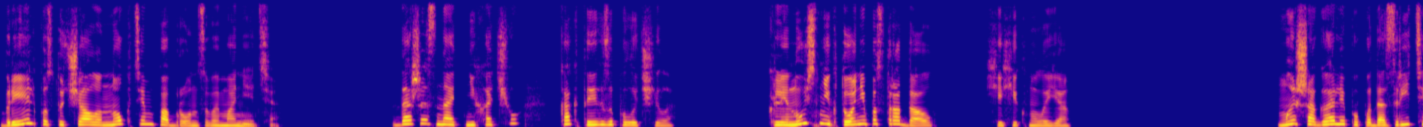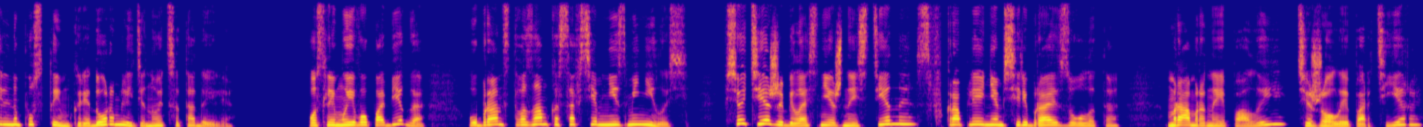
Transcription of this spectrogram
Бриэль постучала ногтем по бронзовой монете. «Даже знать не хочу, как ты их заполучила». «Клянусь, никто не пострадал», — хихикнула я. Мы шагали по подозрительно пустым коридорам ледяной цитадели. После моего побега убранство замка совсем не изменилось, все те же белоснежные стены с вкраплением серебра и золота, мраморные полы, тяжелые портьеры,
